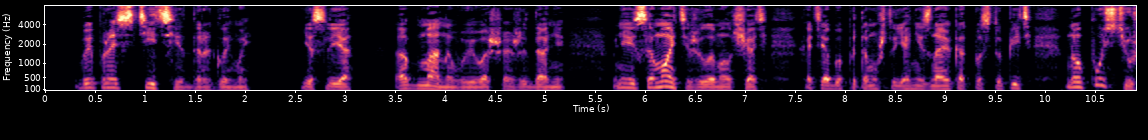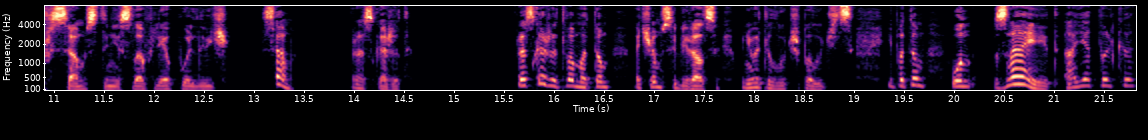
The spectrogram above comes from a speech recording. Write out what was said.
— Вы простите, дорогой мой, если я обманываю ваши ожидания. Мне и самой тяжело молчать, хотя бы потому, что я не знаю, как поступить, но пусть уж сам Станислав Леопольдович сам расскажет. Расскажет вам о том, о чем собирался, у него это лучше получится. И потом он знает, а я только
